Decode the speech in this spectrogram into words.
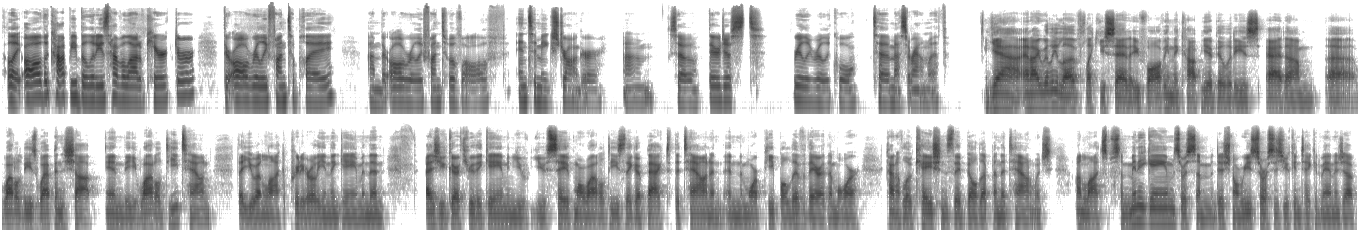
like all the copy abilities have a lot of character. They're all really fun to play. Um, they're all really fun to evolve and to make stronger. Um, so they're just really, really cool to mess around with. Yeah, and I really love, like you said, evolving the copy abilities at um, uh, Waddle Dee's weapons shop in the Waddle Dee town that you unlock pretty early in the game. And then as you go through the game and you you save more Waddle Dees, they go back to the town, and, and the more people live there, the more kind of locations they build up in the town, which unlocks some mini games or some additional resources you can take advantage of.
